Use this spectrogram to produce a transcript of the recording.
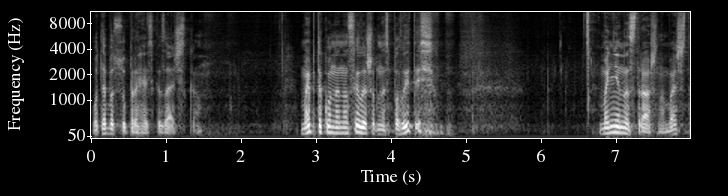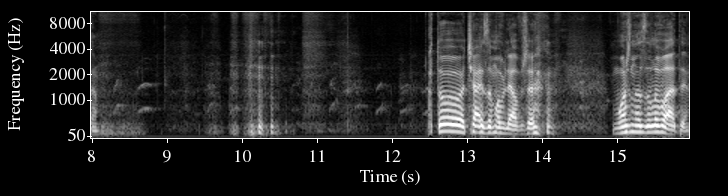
у тебе супер гейська зачіска. Ми б таку не носили, щоб не спалитись. Мені не страшно, бачите? Хто чай замовляв вже? Можна заливати.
